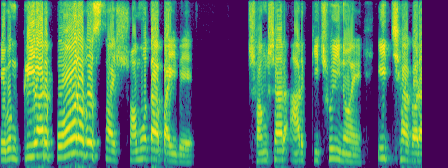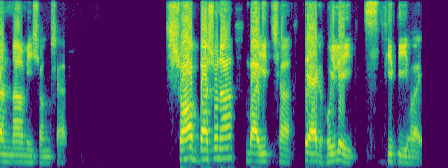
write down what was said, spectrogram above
এবং ক্রিয়ার পর অবস্থায় সমতা পাইবে। সংসার আর কিছুই নয়, ইচ্ছা করার নামই সংসার। সব বাসনা বা ইচ্ছা ত্যাগ হইলেই স্থিতি হয়।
